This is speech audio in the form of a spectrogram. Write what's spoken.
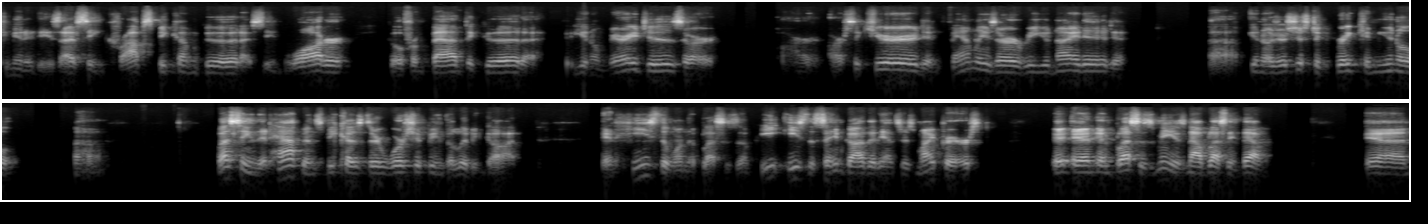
communities. I've seen crops become good, I've seen water go from bad to good. Uh, you know, marriages are are are secured and families are reunited, and uh, you know, there's just a great communal uh, blessing that happens because they're worshiping the living God, and He's the one that blesses them. He, he's the same God that answers my prayers, and, and, and blesses me is now blessing them, and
